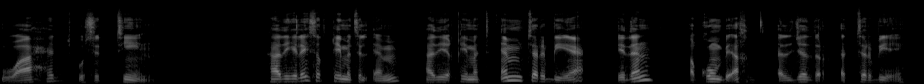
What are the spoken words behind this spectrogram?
واحد وستين. هذه ليست قيمة الإم هذه قيمة إم تربيع. إذا أقوم بأخذ الجذر التربيعي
